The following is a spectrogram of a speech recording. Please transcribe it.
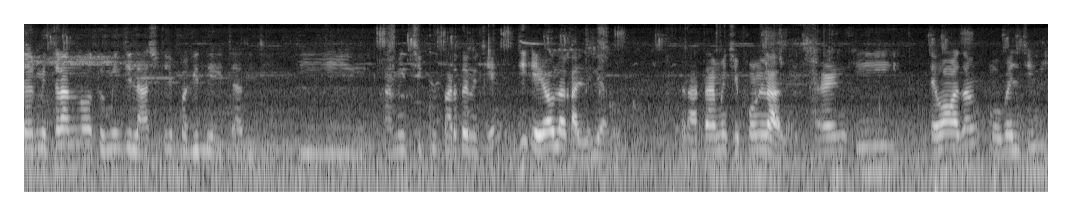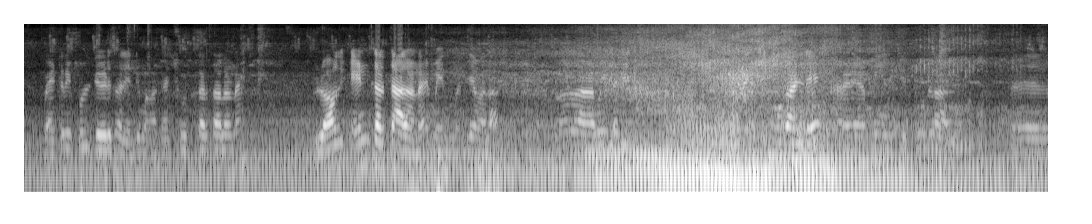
तर मित्रांनो तुम्ही जी लास्ट क्लिप बघितली ह्याच्या आधीची ती आम्ही चिकू काढतानाची जी एगावला काढलेली आहे. तर आता आम्ही चिपळूणला आलो कारण की तेव्हा माझा मोबाईलची बॅटरी फुल डेड झालेली मला काय शूट करता आलं नाही. ब्लॉग एंड करता आला नाही मेन म्हणजे मला. तर आम्ही लगेच चिपू काढले आणि आम्ही चिपळूणला आलो. तर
